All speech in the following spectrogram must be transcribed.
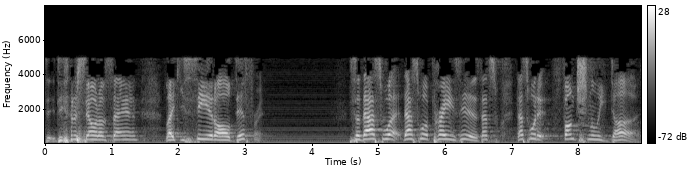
Do, do you understand what I'm saying? Like you see it all different. So that's what that's what praise is. That's that's what it functionally does.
